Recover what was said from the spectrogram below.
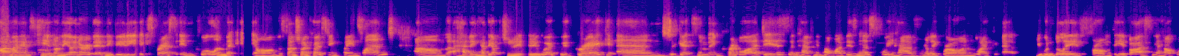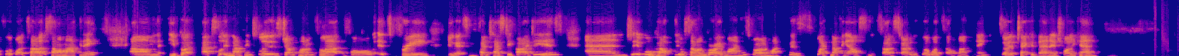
Hi, my name's Kim. I'm the owner of Ebony Beauty Express in Coolum on the Sunshine Coast in Queensland. Um, having had the opportunity to work with Greg and get some incredible ideas and have him help my business, we have really grown like you wouldn't believe from the advice and the help of Worldwide Summer Marketing. Um, you've got absolutely nothing to lose. Jump on and fill out the form. It's free. You'll get some fantastic ideas and it will help your salon grow. Mine has grown like there's like nothing else since I started with Worldwide Summer Marketing. So take advantage while you can.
